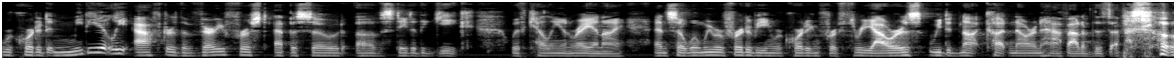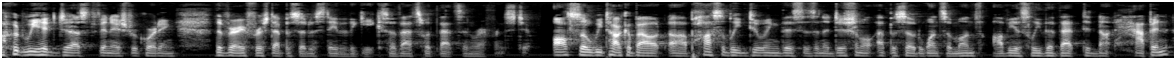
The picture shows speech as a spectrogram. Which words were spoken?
recorded immediately after the very first episode of State of the Geek with Kelley and Ray and I. And so when we refer to being recording for three hours, we did not cut an hour and a half out of this episode. we had just finished recording the very first episode of State of the Geek. So that's what that's in reference to. Also, we talk about uh, possibly doing this as an additional episode once a month. Obviously that that did not happen.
